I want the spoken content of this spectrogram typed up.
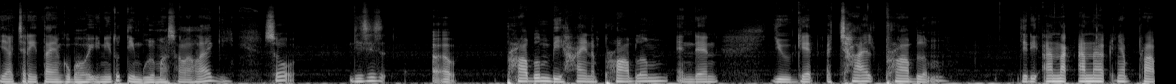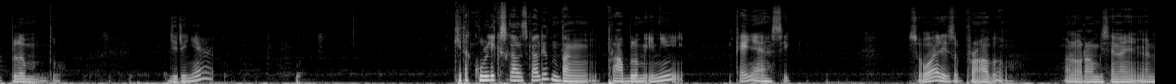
ya cerita yang aku bawa ini tuh timbul masalah lagi. So this is a problem behind a problem and then you get a child problem. Jadi anak-anaknya problem tuh. Jadinya kita kulik sekali-sekali tentang problem ini kayaknya asik. So what is a problem? Kalau orang bisa nanya kan,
